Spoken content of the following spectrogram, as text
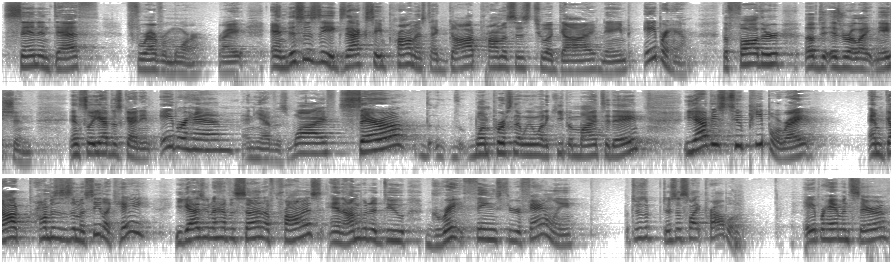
sin and death forevermore, right? And this is the exact same promise that God promises to a guy named Abraham, the father of the Israelite nation. And so you have this guy named Abraham, and you have his wife, Sarah, one person that we want to keep in mind today. You have these two people, right? And God promises them a seed, like, hey, you guys are going to have a son of promise, and I'm going to do great things through your family. But there's a, there's a slight problem. Abraham and Sarah,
